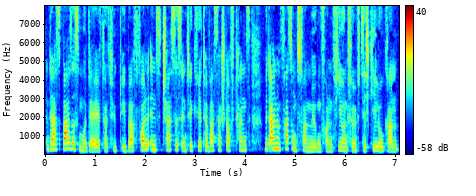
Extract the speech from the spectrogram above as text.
Das Basismodell verfügt über voll ins Chassis integrierte Wasserstofftanks mit einem Fassungsvermögen von 54 Kilogramm.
